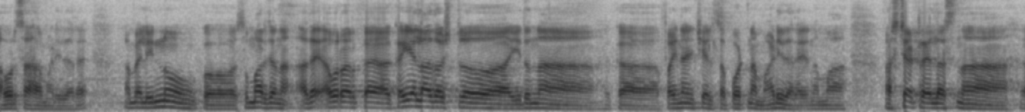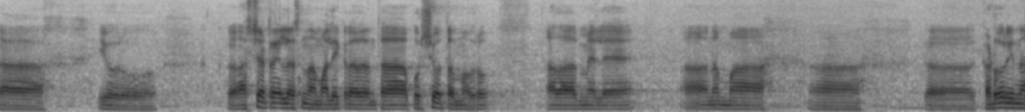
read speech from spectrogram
ಅವರು ಸಹ ಮಾಡಿದ್ದಾರೆ. ಆಮೇಲೆ ಇನ್ನೂ ಸುಮಾರು ಜನ, ಅದೇ ಅವರ ಕ, ಕೈಯಲ್ಲಾದಷ್ಟು ಇದನ್ನು ಕ ಫೈನಾನ್ಷಿಯಲ್ ಸಪೋರ್ಟ್ನ ಮಾಡಿದ್ದಾರೆ. ನಮ್ಮ ಅಷ್ಟ ಟ್ರೇಲರ್ಸ್ನ ಇವರು ಅರ್ಷ ಟ್ರೇಲರ್ಸ್ನ ಮಾಲೀಕರಾದಂಥ ಪುರುಷೋತ್ತಮ್ ಅವರು, ಅದಾದಮೇಲೆ ನಮ್ಮ ಕಡೂರಿನ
